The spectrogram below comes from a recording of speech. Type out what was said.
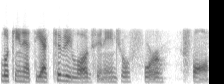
looking at the activity logs in Angel for fall.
